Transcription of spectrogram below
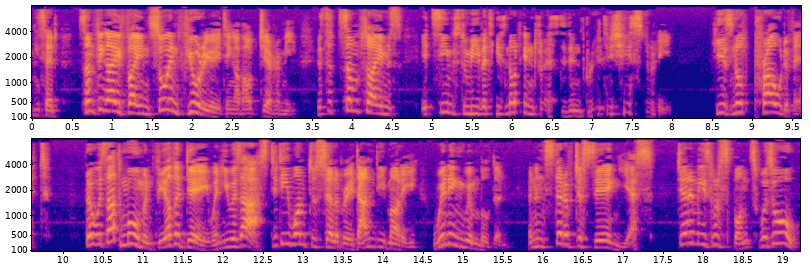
He said, Something I find so infuriating about Jeremy is that sometimes it seems to me that he's not interested in British history. He is not proud of it. There was that moment the other day when he was asked did he want to celebrate Andy Murray winning Wimbledon, and instead of just saying yes, Jeremy's response was oh,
